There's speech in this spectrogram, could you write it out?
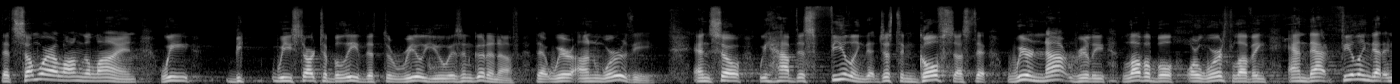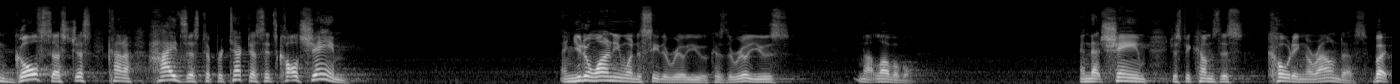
that somewhere along the line, we be, we start to believe that the real you isn't good enough, that we're unworthy. And so we have this feeling that just engulfs us that we're not really lovable or worth loving. And that feeling that engulfs us just kind of hides us to protect us. It's called shame. And you don't want anyone to see the real you because the real you's not lovable. And that shame just becomes this coating around us. But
